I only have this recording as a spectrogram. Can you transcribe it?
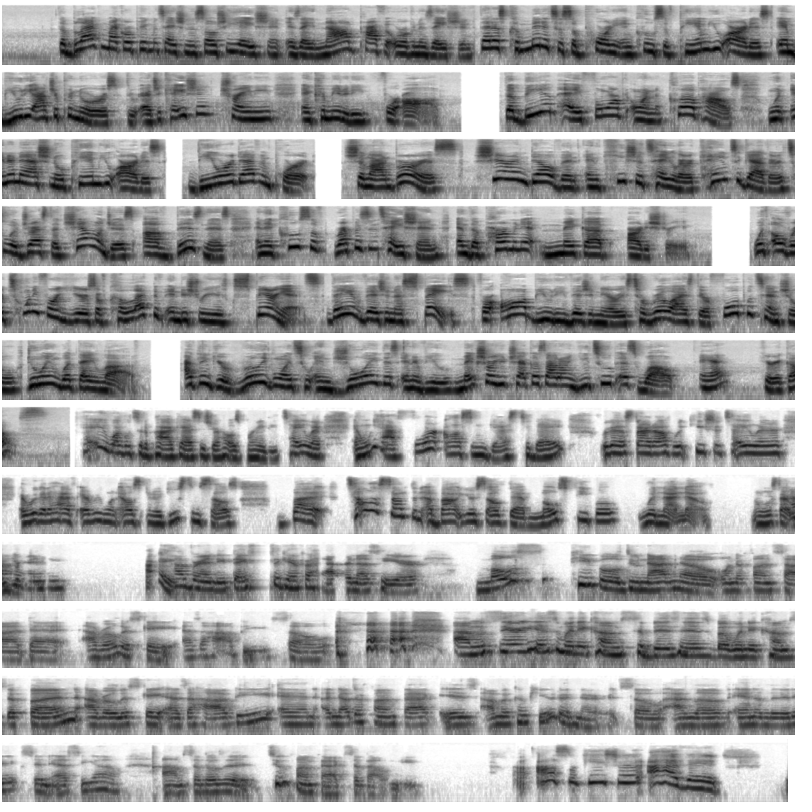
The Black Micropigmentation Association is a nonprofit organization that is committed to supporting inclusive PMU artists and beauty entrepreneurs through education, training, and community for all. The BMA formed on Clubhouse when international PMU artist Dior Davenport, Shalon Burris, Sharon Delvin, and Keisha Taylor came together to address the challenges of business and inclusive representation in the permanent makeup artistry. With over 24 years of collective industry experience, they envision a space for all beauty visionaries to realize their full potential doing what they love. I think you're really going to enjoy this interview. Make sure you check us out on YouTube as well. And here it goes. Hey, welcome to the podcast. It's your host, Brandy Taylor, and we have four awesome guests today. We're going to start off with Keisha Taylor, and we're going to have everyone else introduce themselves. But tell us something about yourself that most people would not know. And we'll start Hi, with you. Brandy. Hi. Hi, Brandy. Thanks again for having us here. Most people do not know on the fun side that I roller skate as a hobby. So I'm serious when it comes to business, but when it comes to fun, I roller skate as a hobby. And another fun fact is I'm a computer nerd. So I love analytics and SEO. Um, so those are two fun facts about me. Awesome, Keisha. I haven't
